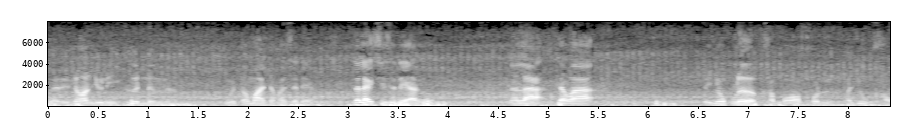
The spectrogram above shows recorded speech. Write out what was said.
แล้วได้นอนอยู่นี่คืนหนึ่งนะมือต้องมาจะคอยแสดงแต่แรกสิแสดงนั่นแหละแต่ว่าได้ยกเลิกครับพราะว่าฝนพายุเขา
